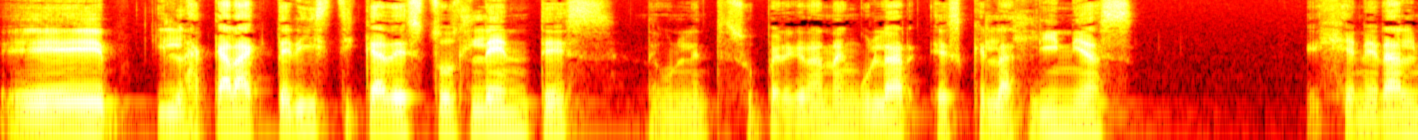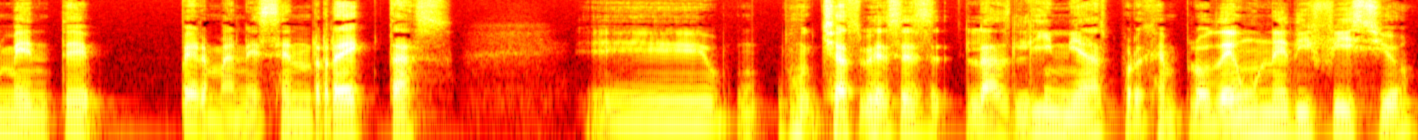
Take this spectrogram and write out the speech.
Eh, y la característica de estos lentes, de un lente super gran angular, es que las líneas generalmente permanecen rectas. Eh, muchas veces las líneas, por ejemplo, de un edificio,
